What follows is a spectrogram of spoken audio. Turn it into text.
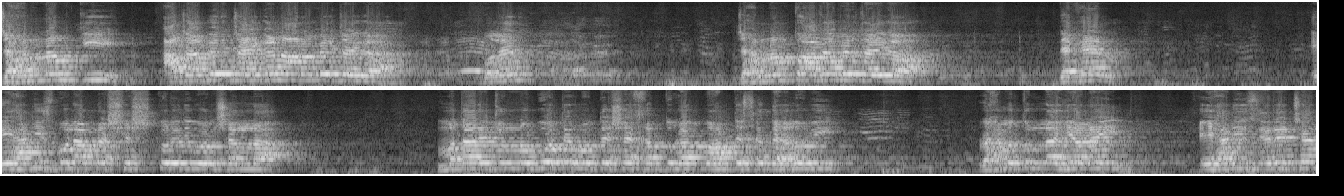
জাহান্নাম কি আজাবের জায়গা না আরামের জায়গা? বলেন। জাহান্নাম তো আজাবের জায়গা। দেখেন, এই হাদিস বলে আমরা শেষ করে দিব ইনশাল্লাহ মাদারের জন্য নবুয়তের মধ্যে শেখ আব্দুল হক মুহাদ্দিস দেহলভি রহমতুল্লাহ আলাই এই হাদিস এনেছেন।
